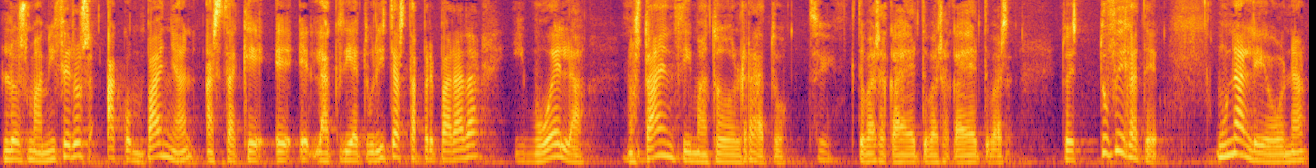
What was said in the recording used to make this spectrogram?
Los mamíferos acompañan hasta que eh, eh, la criaturita está preparada y vuela. No está encima todo el rato. Sí. Te vas a caer, te vas a caer, te vas a... Entonces, tú fíjate, una leona,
